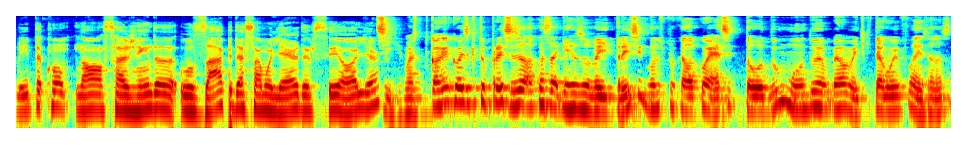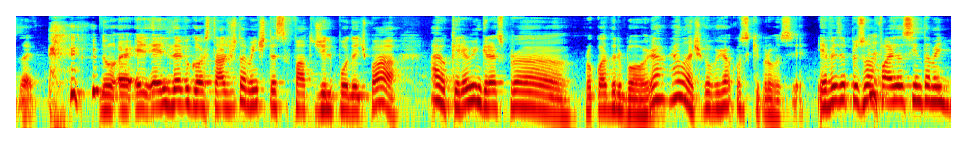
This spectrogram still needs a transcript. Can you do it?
Eita, com... Nossa, a agenda, o zap dessa mulher deve ser, olha. Sim, mas qualquer coisa que tu precisa, ela consegue resolver em 3 segundos, porque ela conhece todo mundo realmente que tem alguma influência na cidade. É, ele ele deve gostar justamente desse fato de ele poder, tipo, ah, ah eu queria o ingresso pra, pro quadribol. Ele, Ah, relaxa, que eu já conseguir pra você. E às vezes a pessoa faz assim também,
